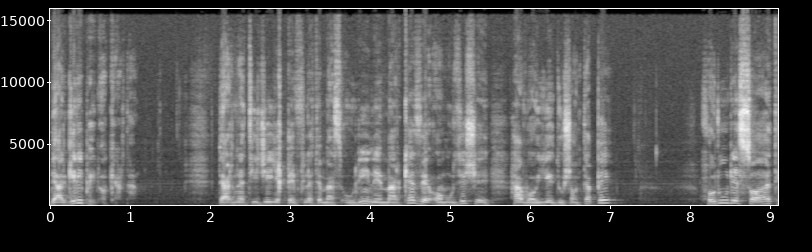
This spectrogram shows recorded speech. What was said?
درگیری پیدا کردند. در نتیجه قفلت مسئولین مرکز آموزش هوایی دوشانتپه حدود ساعت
